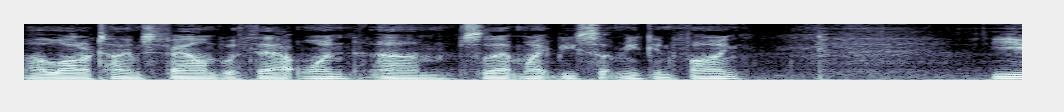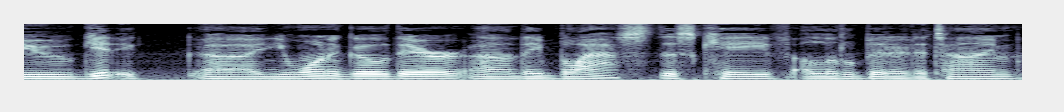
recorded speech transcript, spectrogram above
a lot of times found with that one, um, so that might be something you can find. You get uh, you want to go there. Uh, they blast this cave a little bit at a time,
